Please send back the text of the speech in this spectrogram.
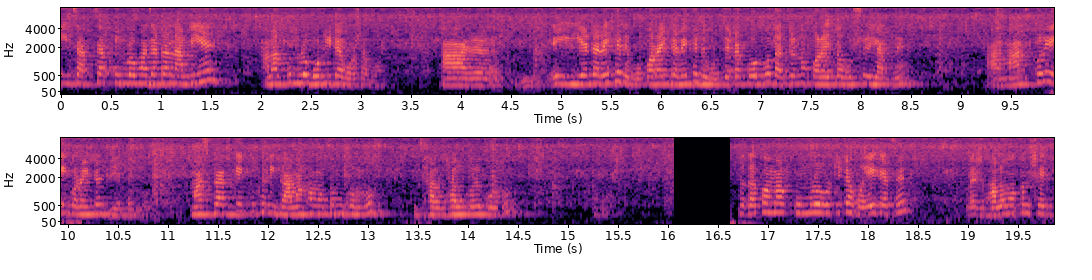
এই চাক চাক কুমড়ো ভাজাটা নামিয়ে আমার কুমড়ো বটিটা বসাবো। আর এই ইয়েটা রেখে দেবো, কড়াইটা রেখে দেবো, যেটা করব তার জন্য কড়াইটা অবশ্যই লাগবে। আর মাছ করে এই কড়াইটা দিয়ে ফেলব। মাছটা আজকে একটুখানি গামাখা মতন করব ঝাল ঝাল করে করব। তো দেখো আমার কুমড়ো রুটিটা হয়ে গেছে। বেশ ভালো মতন সেদ্ধ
